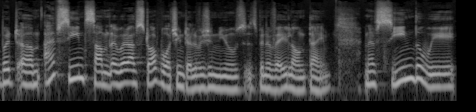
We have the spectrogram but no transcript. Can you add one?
But um, I've seen some like where I've stopped watching television news. It's been a very long time, and I've seen the way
